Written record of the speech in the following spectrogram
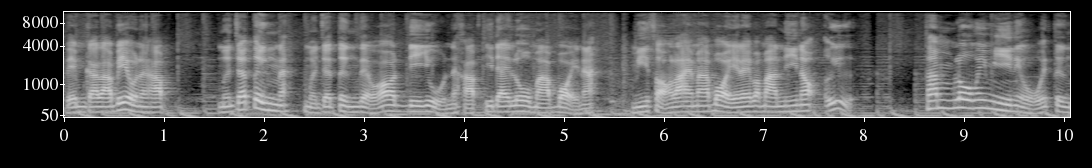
เต็มการาเบลนะครับ เหมือนจะตึงนะ เหมือนจะตึงแต่ก็ดีอยู่นะครับ ที่ได้โล่มาบ่อยนะ มี 2 ลายมาบ่อยอะไรประมาณนี้เนาะเออถ้าโล่ไม่มีเนี่ยโอ้ยตึง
